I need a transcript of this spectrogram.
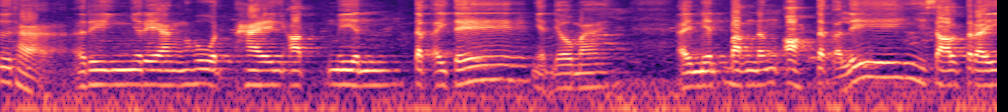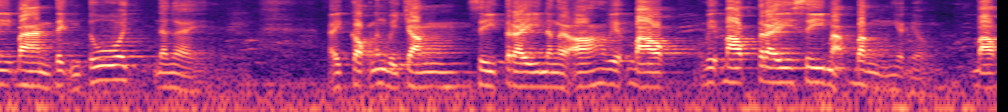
គឺថារីងរាំងហួតហែងអត់មានទឹកអីទេញាតិញោមហើយហើយមានបឹងហ្នឹងអស់ទឹកអលីងសល់ត្រីបានបន្តិចបន្តួចហ្នឹងហើយហើយកុកហ្នឹងវាចង់ស៊ីត្រីហ្នឹងឲ្យអស់វាបោកវាបោកត្រីស៊ីមកបឹងញាតិញោមបោក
